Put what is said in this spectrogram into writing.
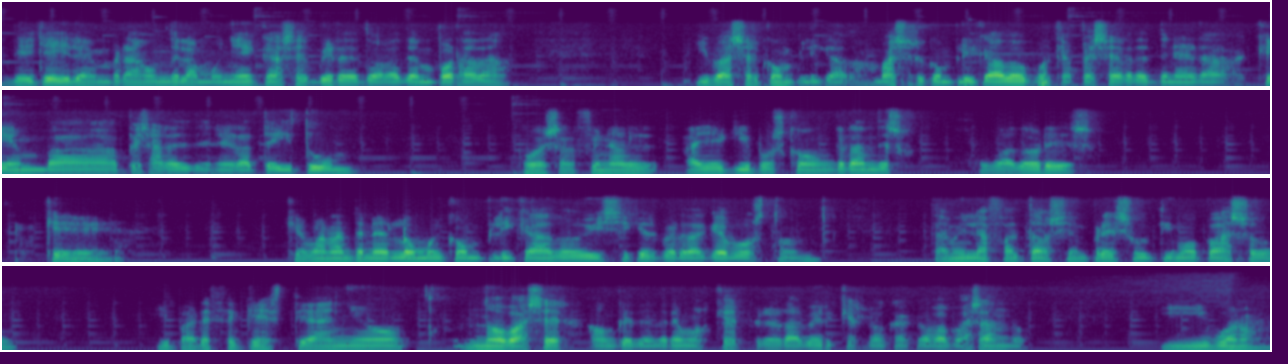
de Jalen Brown de la muñeca se pierde toda la temporada y va a ser complicado. Va a ser complicado porque a pesar de tener a Kemba, a pesar de tener a Tatum, pues al final hay equipos con grandes jugadores que, que van a tenerlo muy complicado y sí que es verdad que Boston también le ha faltado siempre ese último paso y parece que este año no va a ser, aunque tendremos que esperar a ver qué es lo que acaba pasando. Y bueno,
